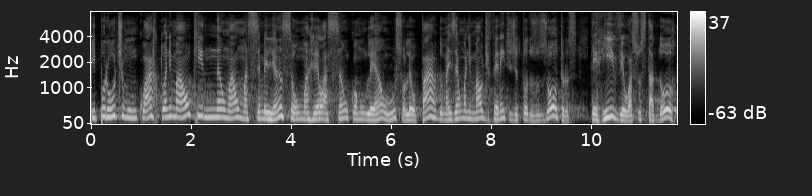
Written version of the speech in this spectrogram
E por último, um quarto animal que não há uma semelhança ou uma relação como um leão, urso ou leopardo, mas é um animal diferente de todos os outros, terrível, assustador,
